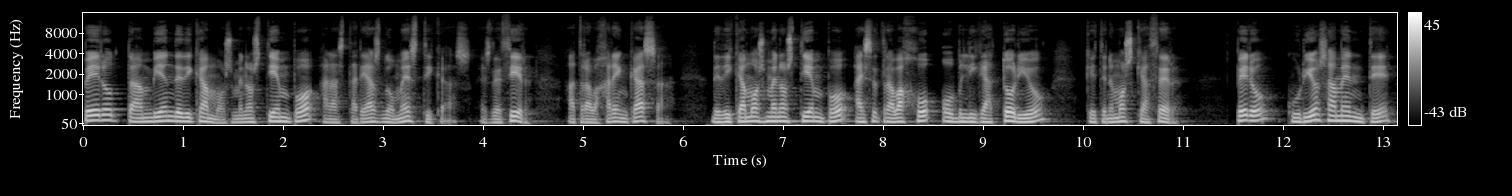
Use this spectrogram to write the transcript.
pero también dedicamos menos tiempo a las tareas domésticas, es decir, a trabajar en casa. Dedicamos menos tiempo a ese trabajo obligatorio que tenemos que hacer. Pero, curiosamente,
